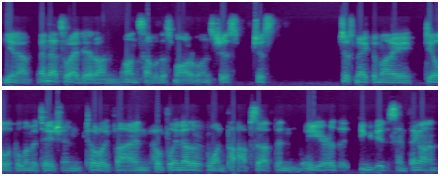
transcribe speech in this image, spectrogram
you know, and that's what I did on on some of the smaller ones. Just just just make the money, deal with the limitation, totally fine. Hopefully, another one pops up in a year that you can do the same thing on.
